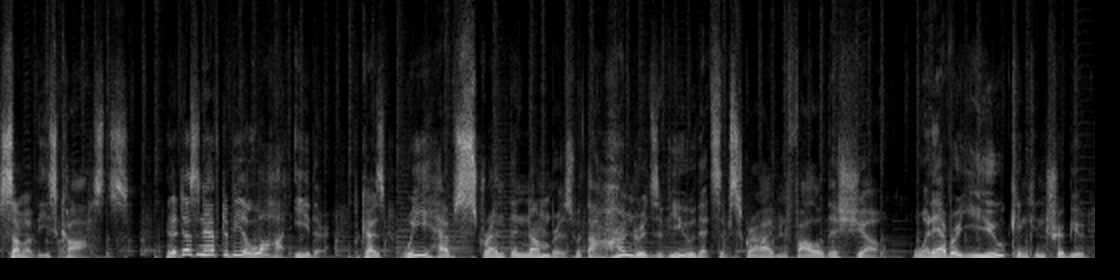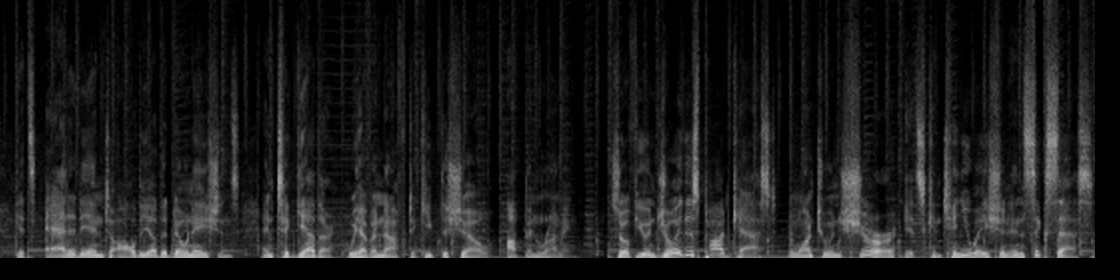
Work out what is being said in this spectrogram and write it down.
some of these costs. And it doesn't have to be a lot either, because we have strength in numbers with the hundreds of you that subscribe and follow this show. Whatever you can contribute gets added in to all the other donations, and together we have enough to keep the show up and running. So if you enjoy this podcast and want to ensure its continuation and success,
